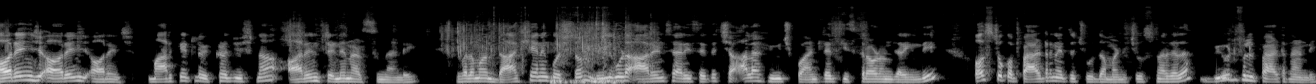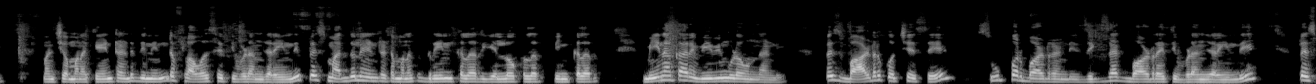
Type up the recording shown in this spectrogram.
ఆరెంజ్ ఆరెంజ్ ఆరెంజ్. మార్కెట్లో ఎక్కడ చూసినా ఆరెంజ్ ట్రెండ్ నడుస్తుందండి. ఇవాళ మనం దాక్షాయనికి వచ్చినాం. వీళ్ళు కూడా ఆరెంజ్ శారీస్ అయితే చాలా హ్యూజ్ క్వాంటిటీ అయితే తీసుకురావడం జరిగింది. ఫస్ట్ ఒక ప్యాటర్న్ అయితే చూద్దామండి. చూస్తున్నారు కదా? బ్యూటిఫుల్ ప్యాటర్న్ అండి. మంచిగా మనకి ఏంటంటే దీని నిండా ఫ్లవర్స్ అయితే ఇవ్వడం జరిగింది. ప్లస్ మధ్యలో ఏంటంటే మనకు green colour yellow colour pink colour meenakari weaving కూడా ఉందండి. ప్లస్ బార్డర్కి వచ్చేసి సూపర్ బార్డర్ అండి. జిగ్జాగ్ బార్డర్ అయితే ఇవ్వడం జరిగింది. ప్లస్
